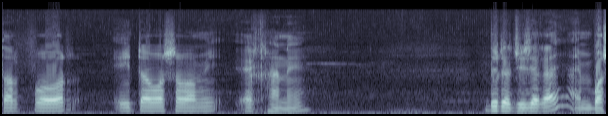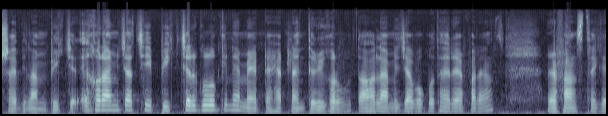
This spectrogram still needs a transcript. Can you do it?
তারপর এইটা বসাবো আমি এখানে। দুইটা দুই জায়গায় আমি বসাই দিলাম পিকচার এখন আমি চাচ্ছি এই পিকচারগুলো কিনে আমি একটা হেডলাইন তৈরি করব। তাহলে আমি যাব কোথায়? রেফারেন্স রেফারেন্স থেকে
